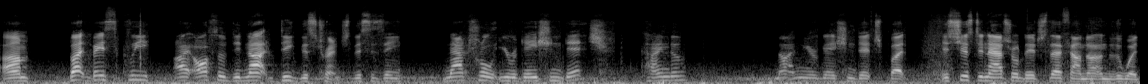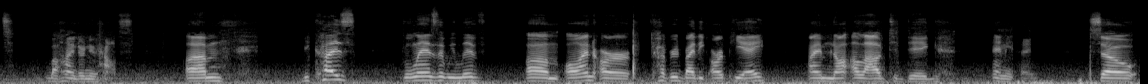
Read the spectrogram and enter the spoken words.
Um, but basically, I also did not dig this trench. This is a natural irrigation ditch, kind of. Not an irrigation ditch, but it's just a natural ditch that I found out under the woods behind our new house. Um, because the lands that we live um, on are covered by the RPA, I'm not allowed to dig anything. So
